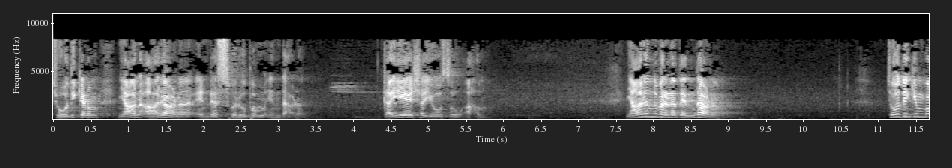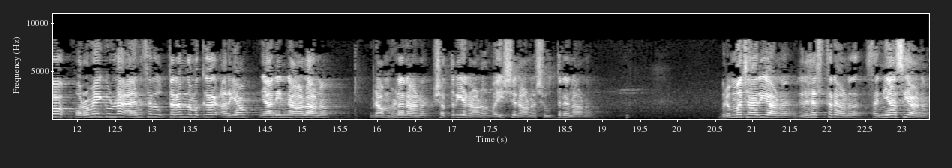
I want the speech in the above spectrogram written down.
ചോദിക്കണം ഞാൻ ആരാണ്? എന്റെ സ്വരൂപം എന്താണ്? കയേശയോസോ അഹം. ഞാനെന്ന് പറയണത് എന്താണ്? ചോദിക്കുമ്പോ പുറമേക്കുള്ള ആൻസർ ഉത്തരം നമുക്ക് അറിയാം. ഞാൻ ഇന്ന ആളാണ്. ബ്രാഹ്മണനാണ് ക്ഷത്രിയനാണ് വൈശ്യനാണ് ശൂദ്രനാണ്. ബ്രഹ്മചാരിയാണ് ഗൃഹസ്ഥനാണ് സന്യാസിയാണ്.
